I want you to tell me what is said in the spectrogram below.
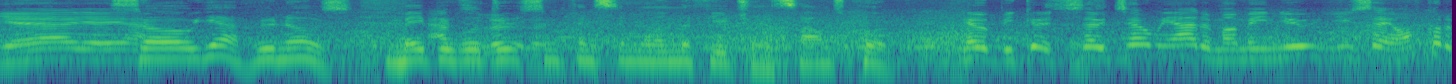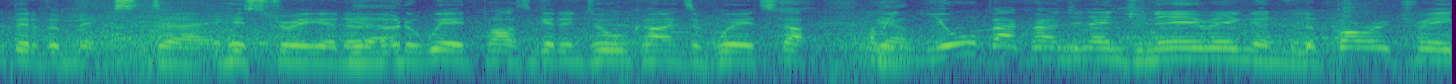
Yeah, yeah, yeah. So yeah, who knows? Maybe we'll do something similar in the future. It sounds good. it would be good. So tell me, Adam. I mean, you, you say I've got a bit of a mixed uh, history and a, Yeah. and a weird past and get into all kinds of weird stuff. I mean, your background in engineering and laboratory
